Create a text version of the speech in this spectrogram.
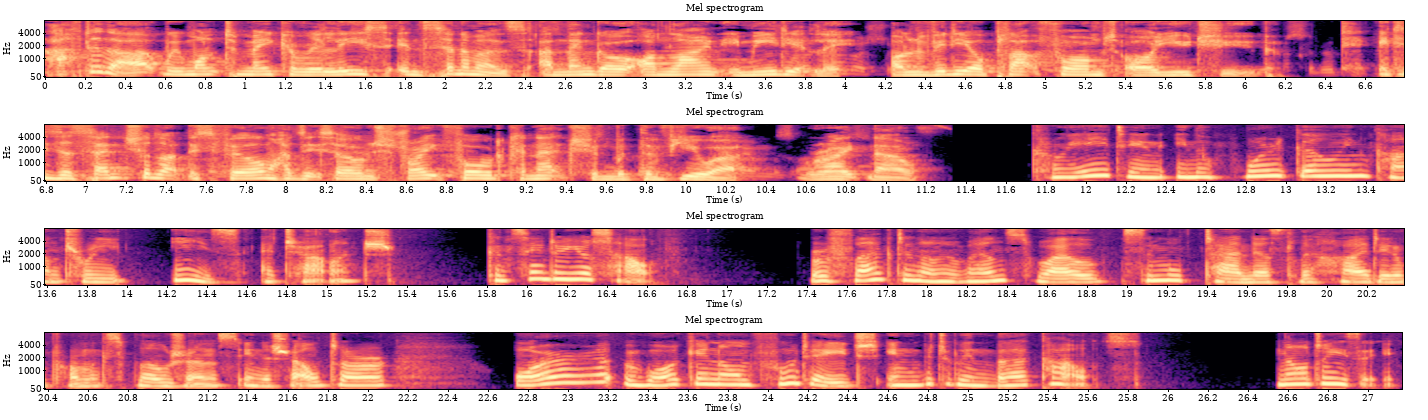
After that, we want to make a release in cinemas and then go online immediately on video platforms or YouTube. It is essential that this film has its own straightforward connection with the viewer right now Creating in a war going country is a challenge. Consider yourself reflecting on events while simultaneously hiding from explosions in a shelter or working on footage in between blackouts. Not easy,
